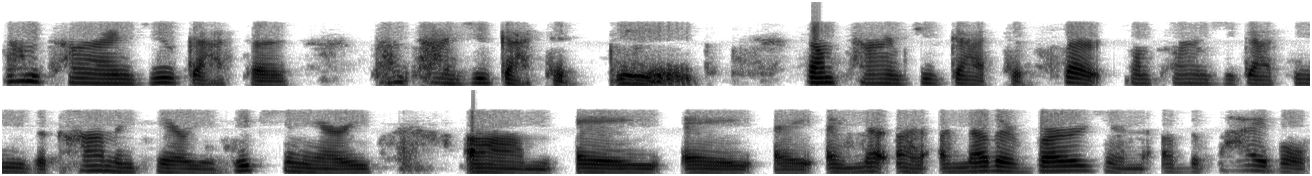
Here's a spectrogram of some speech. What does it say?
Sometimes you got to sometimes you got to dig. Sometimes you got to search. Sometimes you got to use a commentary, a dictionary, um, a, a, a, a, another version of the Bible,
